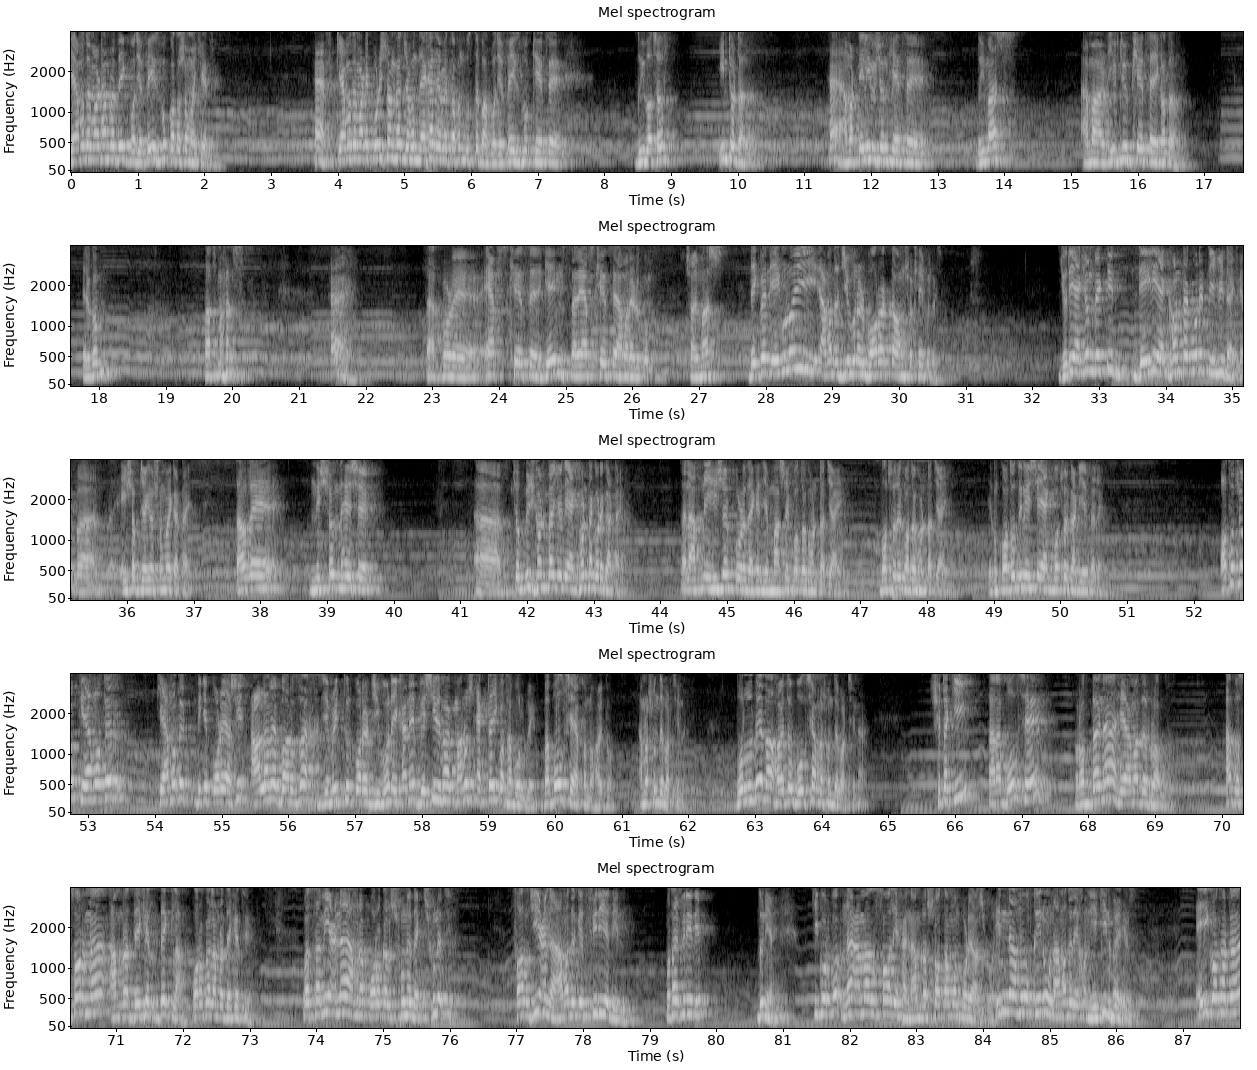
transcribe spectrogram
কেয়ামতের মাঠে আমরা দেখব যে ফেসবুক কত সময় খেয়েছে। হ্যাঁ কেয়ামতের মাঠে পরিসংখ্যান যখন দেখা যাবে তখন বুঝতে পারব যে ফেসবুক খেয়েছে দুই বছর ইন টোটাল হ্যাঁ আমার টেলিভিশন খেয়েছে দুই মাস, আমার ইউটিউব খেয়েছে কত? এরকম? পাঁচ মাস। হ্যাঁ তারপরে অ্যাপস খেয়েছে গেমস আর অ্যাপস খেয়েছে আমার এরকম ছয় মাস। দেখবেন এগুলোই আমাদের জীবনের বড় একটা অংশ খেয়ে ফেলেছে। যদি একজন ব্যক্তি ডেইলি এক ঘণ্টা করে টিভি দেখে বা এইসব জায়গায় সময় কাটায়, তাহলে নিঃসন্দেহে সে চব্বিশ ঘন্টায় যদি এক ঘণ্টা করে কাটায়, তাহলে আপনি হিসাব করে দেখেন যে মাসে কত ঘণ্টা যায়, বছরে কত ঘণ্টা যায় এবং কতদিনে সে এক বছর কাটিয়ে ফেলে। অথচ কেয়ামতের কেয়ামতের দিকে পড়ে আসি, আলামে বারজাখ যে মৃত্যুর পরের জীবন, এখানে বেশিরভাগ মানুষ একটাই কথা বলবে বা বলছে এখনও হয়তো, আমরা শুনতে পারছি না। বলবে বা হয়তো বলছে আমরা শুনতে পারছি না। সেটা কি? তারা বলছে, রব্বানা, হে আমাদের রব আবসর না আমরা দেখে, দেখলাম, পরকাল আমরা দেখেছি। ওয়া সামিআনা, আমরা পরকাল শুনে দেখ, শুনেছি। ফরজিআনা, আমাদেরকে ফিরিয়ে দিন। কোথায় ফিরিয়ে দিন? দুনিয়ায়। কি করব? না আমাল সলিহান, আমরা সতামল করে আসব। ইন্না মুকিনুন আমাদের এখন একিন হয়ে গেছে। এই কথাটা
